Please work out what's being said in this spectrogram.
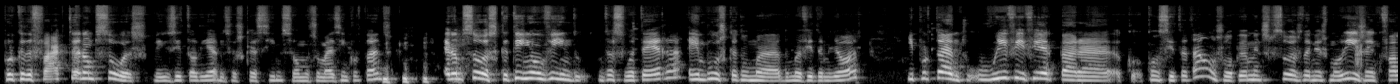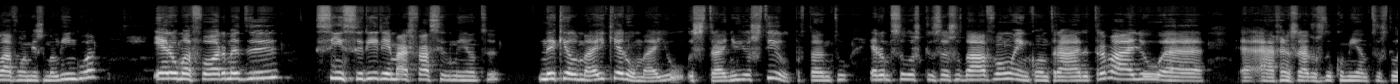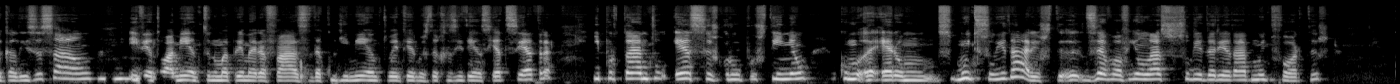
porque de facto eram pessoas, e os italianos, eu esqueci-me, são os mais importantes, eram pessoas que tinham vindo da sua terra em busca de uma, de uma vida melhor, e, portanto, o ir viver para, com cidadãos, ou pelo menos pessoas da mesma origem, que falavam a mesma língua, era uma forma de se inserirem mais facilmente naquele meio que era um meio estranho e hostil. Portanto, eram pessoas que os ajudavam a encontrar trabalho, a, a arranjar os documentos de legalização, uhum. eventualmente numa primeira fase de acolhimento em termos de residência, etc. E, portanto, esses grupos tinham, eram muito solidários, desenvolviam laços de solidariedade muito fortes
